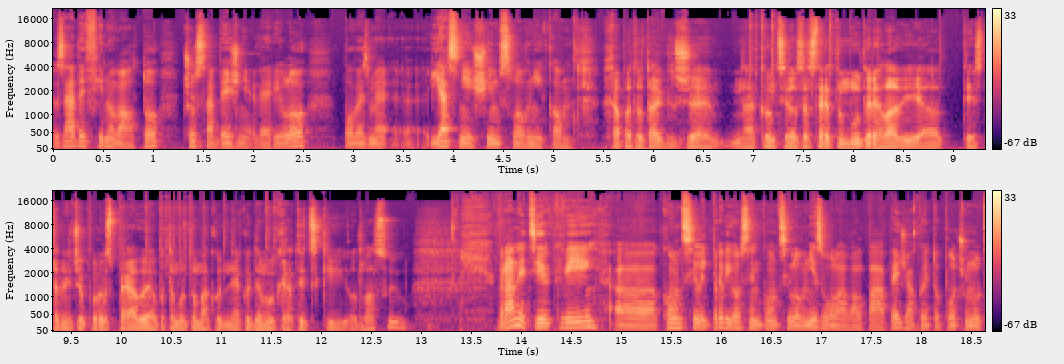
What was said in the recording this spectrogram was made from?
zadefinoval to, čo sa bežne verilo, povedzme, e, jasnejším slovníkom. Chápa to tak, že na konci sa stretnú múdre hlavy a tie sa niečo porozprávajú a potom o tom ako nejako demokraticky odhlasujú? V ranej cirkvi koncily, prvých 8 koncilov nezvolával pápež, ako je to počnúc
